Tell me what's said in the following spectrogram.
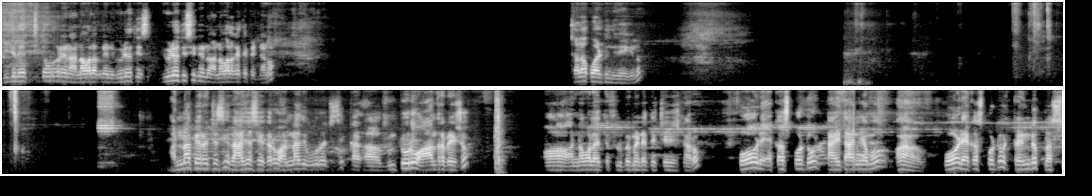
డీజిల్ ఇచ్చితే కూడా నేను అన్న వాళ్ళకి నేను వీడియో తీసి వీడియో తీసి నేను అన్న వాళ్ళకి అయితే పెట్టాను చాలా క్వాలిటీ ఉంది వెహికల్ అన్న పేరు వచ్చేసి రాజశేఖర్ అన్నది ఊరు వచ్చేసి గుంటూరు ఆంధ్రప్రదేశ్. అన్న వాళ్ళు అయితే ఫుల్ పేమెంట్ అయితే చేసినారు Ford EcoSport titanium Ford EcoSport trend plus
